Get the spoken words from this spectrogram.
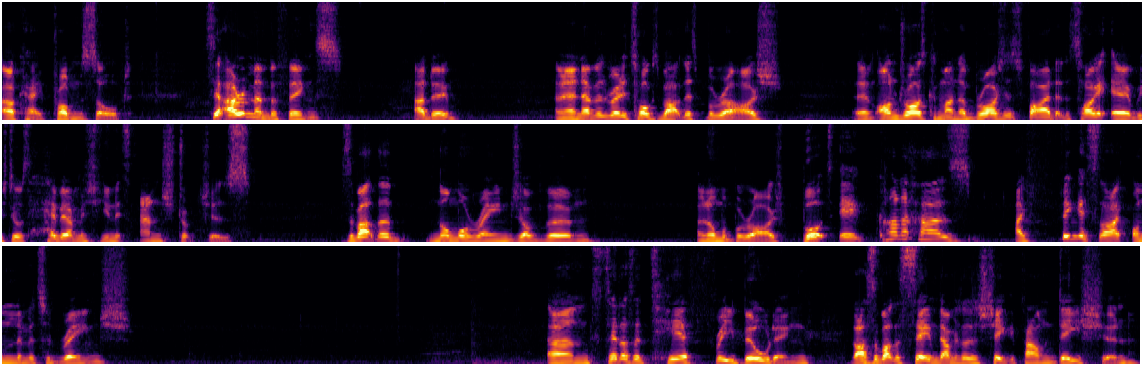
Okay, problem solved. See, I remember things. I do. I mean, I never really talked about this barrage. Um, on Draw's command, a barrage is fired at the target area which deals heavy damage to units and structures. It's about the normal range of um, a normal barrage, but it kind of has, I think it's like unlimited range. And say that's a tier 3 building, that's about the same damage as a shaky foundation.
